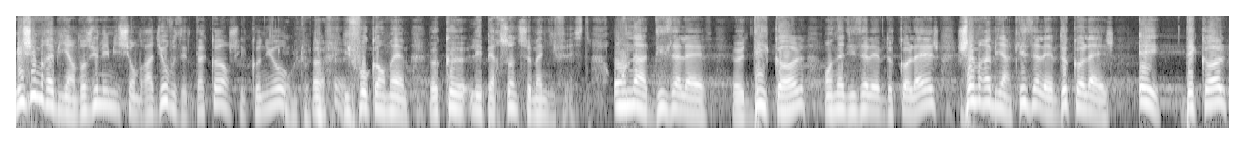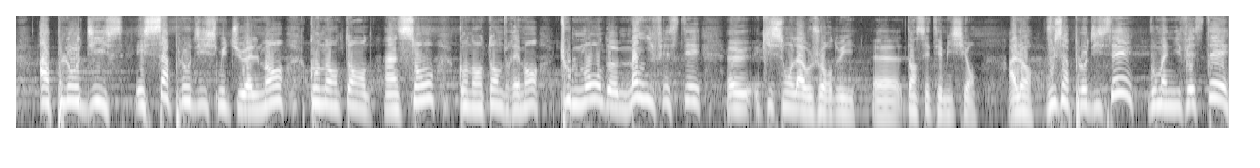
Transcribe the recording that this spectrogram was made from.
Mais j'aimerais bien, dans une émission de radio, vous êtes d'accord, Gilles Cognot euh, Il faut quand même euh, que les personnes se manifestent. On a des élèves euh, d'école, on a des élèves de collège. J'aimerais bien que les élèves de collège et d'école applaudissent et s'applaudissent mutuellement, qu'on entende un son, qu'on entende vraiment tout le monde manifester euh, qui sont là aujourd'hui euh, dans cette émission. Alors, vous applaudissez, vous manifestez.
